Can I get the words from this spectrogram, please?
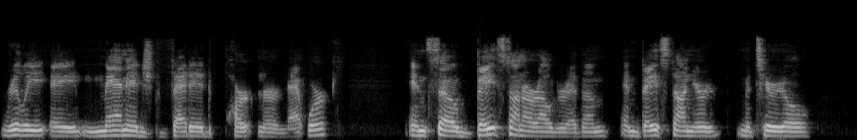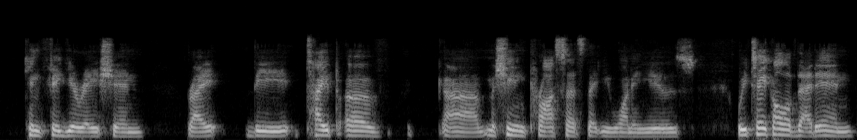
really a managed vetted partner network and so based on our algorithm and based on your material configuration, right? The type of uh, machining process that you want to use. We take all of that in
